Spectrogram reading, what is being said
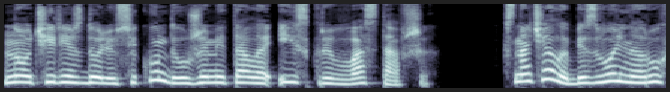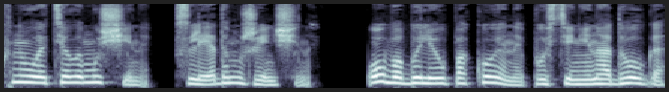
но через долю секунды уже метала искры в восставших. Сначала безвольно рухнуло тело мужчины, следом женщины. Оба были упокоены, пусть и ненадолго,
